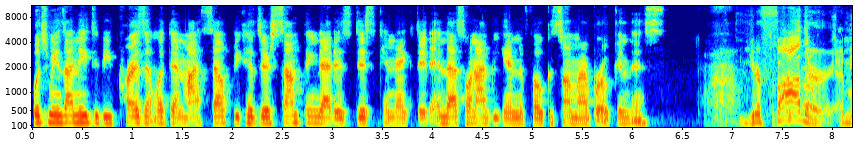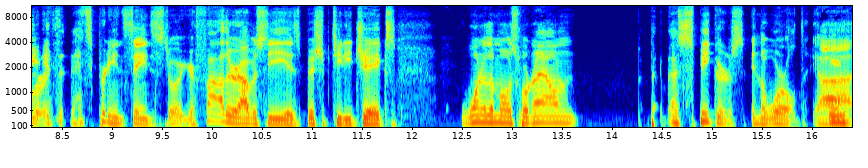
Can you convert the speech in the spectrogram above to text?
which means I need to be present within myself because there's something that is disconnected. And that's when I began to focus on my brokenness. Wow. Your father, I mean, it's that's pretty insane story. Your father obviously is Bishop T.D. Jakes, one of the most renowned uh, speakers in the world. Uh, yeah.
